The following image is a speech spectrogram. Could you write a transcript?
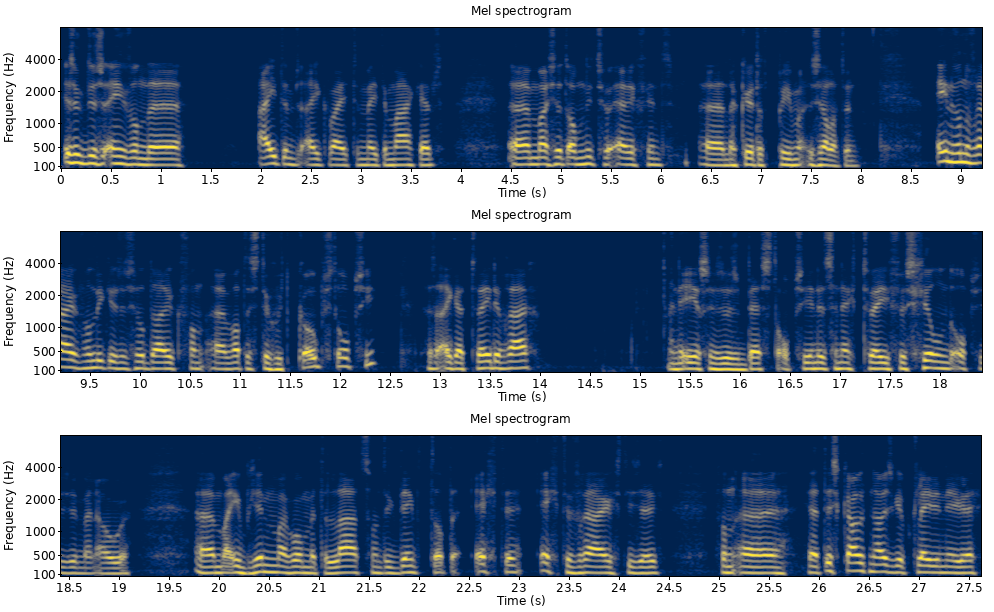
Is ook dus een van de items eigenlijk waar je het mee te maken hebt. Uh, maar als je het allemaal niet zo erg vindt, uh, dan kun je dat prima zelf doen. Een van de vragen van Lieke is dus heel duidelijk van uh, wat is de goedkoopste optie? Dat is eigenlijk haar tweede vraag. En de eerste is dus beste optie. En dit zijn echt twee verschillende opties in mijn ogen. maar ik begin maar gewoon met de laatste, want ik denk dat dat de echte, echte vraag is die ze heeft. Van, ja, het is koud in huis, ik heb kleding neergelegd.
